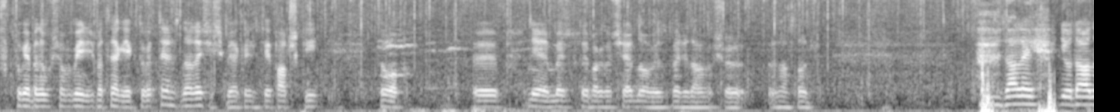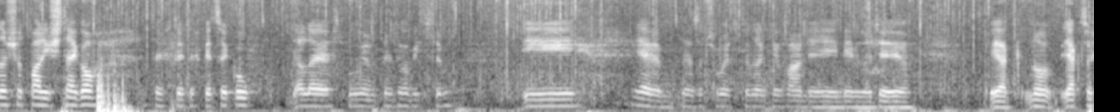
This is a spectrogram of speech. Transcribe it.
w której będę musiał wymienić baterie, które też znaleźliśmy, jakieś dwie paczki, to y, nie wiem, będzie tutaj bardzo ciemno, więc będzie dało się zasnąć. Dalej nie udało nam się odpalić tego, tych, tych, tych piecyków, ale spróbujemy coś zrobić z tym i nie wiem, ja zatrzymuję to nagrywanie i miejmy nadzieję, jak, no, jak coś,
